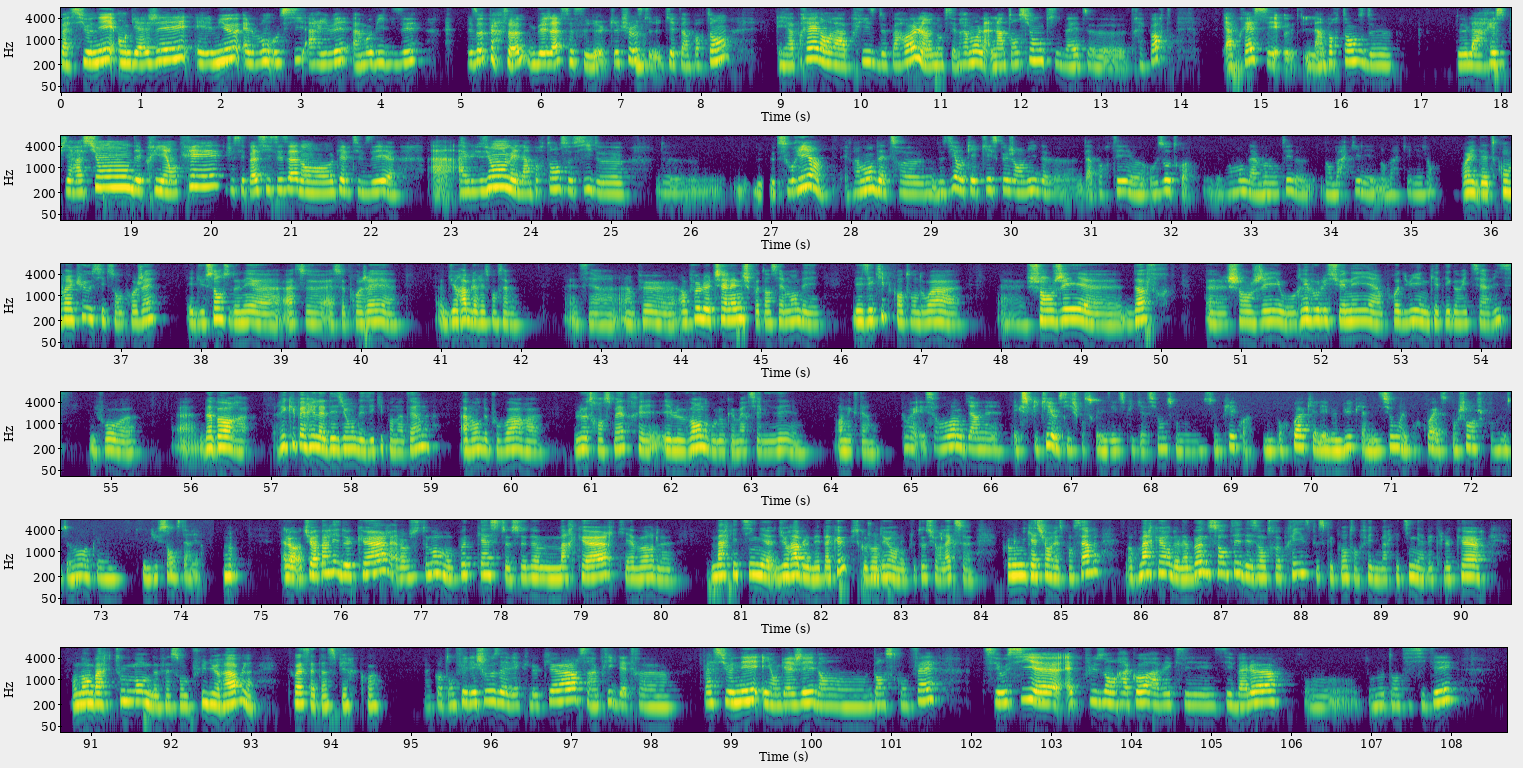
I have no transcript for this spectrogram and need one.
passionnées, engagées, et mieux elles vont aussi arriver à mobiliser les autres personnes. Déjà, ça c'est quelque chose qui, est important. Et après, dans la prise de parole, donc c'est vraiment l'intention qui va être euh, très forte. Et après, c'est euh, l'importance de, de la respiration, des prières ancrés. Je ne sais pas si c'est ça dans lequel tu faisais allusion, mais l'importance aussi de, de, sourire et vraiment d'être, euh, de se dire, OK, qu'est-ce que j'ai envie d'apporter euh, aux autres, quoi. Il y a vraiment de la volonté d'embarquer les, d'embarquer les gens. Oui, d'être convaincu aussi de son projet et du sens donné euh, à, ce, à ce projet durable et responsable. C'est un, peu, un peu le challenge potentiellement des, des équipes quand on doit changer d'offre, changer ou révolutionner un produit, une catégorie de services. Il faut euh, d'abord récupérer l'adhésion des équipes en interne avant de pouvoir euh, le transmettre et, le vendre ou le commercialiser en externe. Oui, et c'est vraiment bien expliqué aussi. Je pense que les explications sont, sont clés. Quoi. pourquoi, quel est le but, la mission et pourquoi est-ce qu'on change pour justement qu'il y ait du sens derrière? Mmh. Alors, tu as parlé de cœur. Alors, justement, mon podcast se nomme Marqueur, qui aborde le marketing durable, mais pas que, puisqu'aujourd'hui, mmh. on est plutôt sur l'axe communication responsable. Donc, marqueur de la bonne santé des entreprises, parce que quand on fait du marketing avec le cœur, on embarque tout le monde de façon plus durable. Toi, ça t'inspire quoi? Bah, Quand on fait les choses avec le cœur, ça implique d'être euh, passionné et engagé dans, dans ce qu'on fait. C'est aussi euh, être plus en raccord avec ses, valeurs, son, authenticité.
